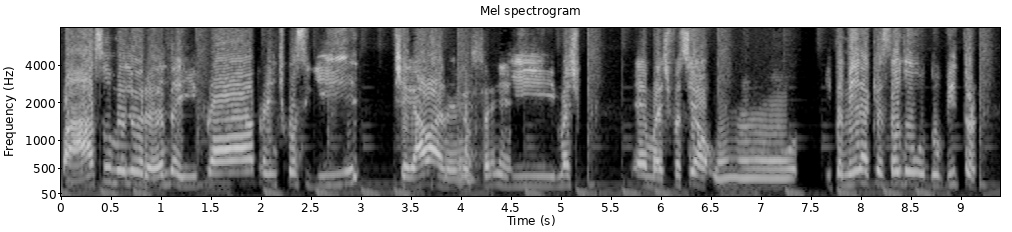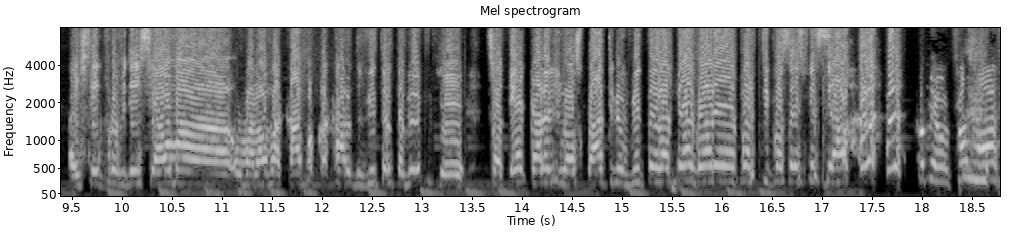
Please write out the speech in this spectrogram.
passo, melhorando aí pra, pra gente conseguir chegar lá, né? É isso aí. E, mas, é, mas tipo assim, ó, o. E também na questão do, do Vitor, a gente tem que providenciar uma, uma nova capa com a cara do Vitor também, porque só tem a cara de nós quatro e o Vitor até agora é participação especial. Ô meu, só nós,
